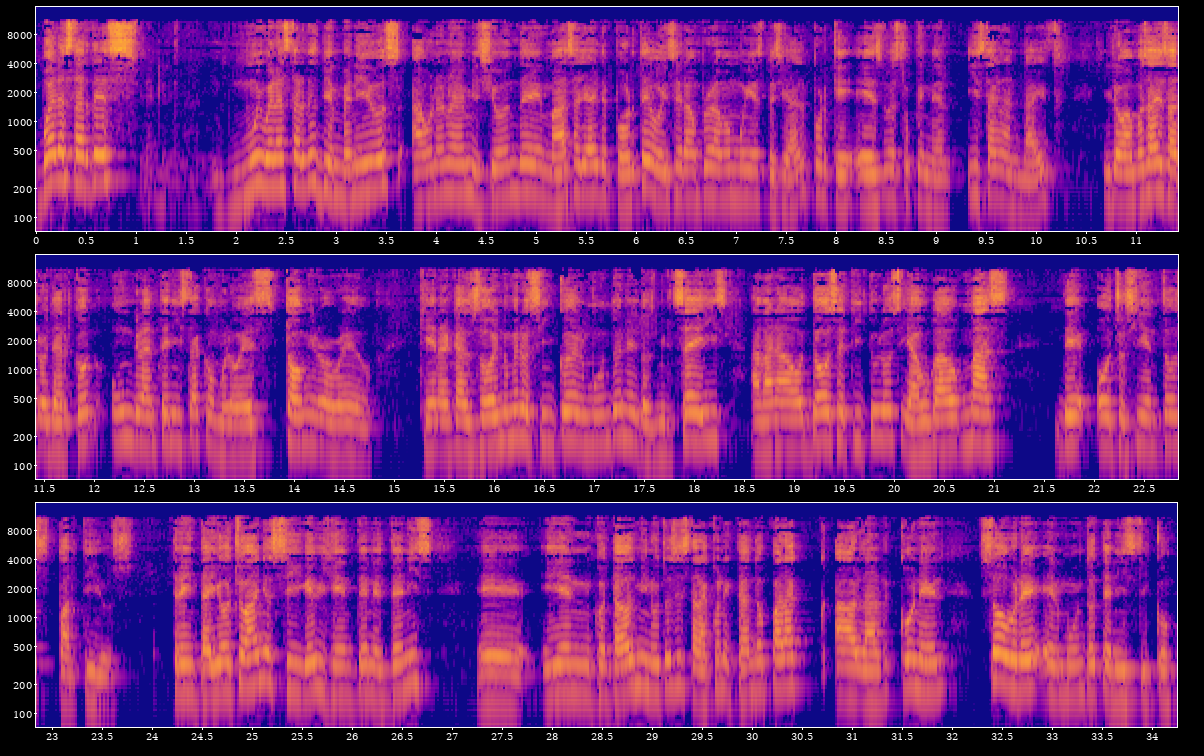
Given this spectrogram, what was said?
Buenas tardes, muy buenas tardes, bienvenidos a una nueva emisión de Más Allá del Deporte. Hoy será un programa muy especial porque es nuestro primer Instagram Live y lo vamos a desarrollar con un gran tenista como lo es Tommy Robredo, quien alcanzó el número 5 del mundo en el 2006, ha ganado 12 títulos y ha jugado más de 800 partidos. 38 años, sigue vigente en el tenis eh, y en contados minutos estará conectando para hablar con él sobre el mundo tenístico.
